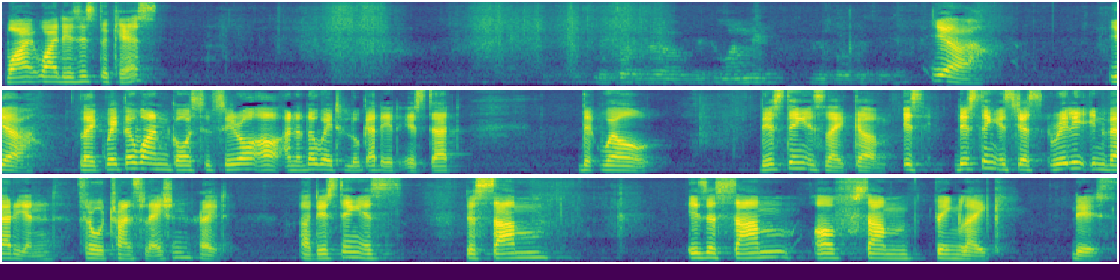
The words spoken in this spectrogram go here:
why why this is the case? Because uh, one it to zero. Yeah, yeah. Like vector one goes to zero. Or another way to look at it is that, that well, this thing is like um, is this thing is just really invariant through translation, right? Uh, this thing is the sum is a sum of something like this,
